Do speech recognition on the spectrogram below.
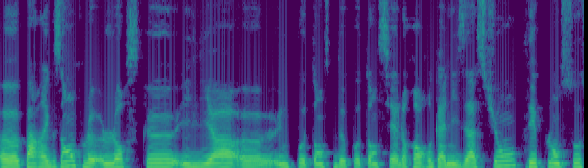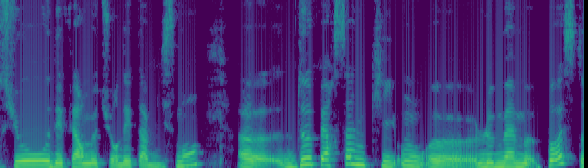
euh, par exemple, lorsqu'il y a euh, une potence de potentielle réorganisation, des plans sociaux, des fermetures d'établissements, euh, deux personnes qui ont le même poste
